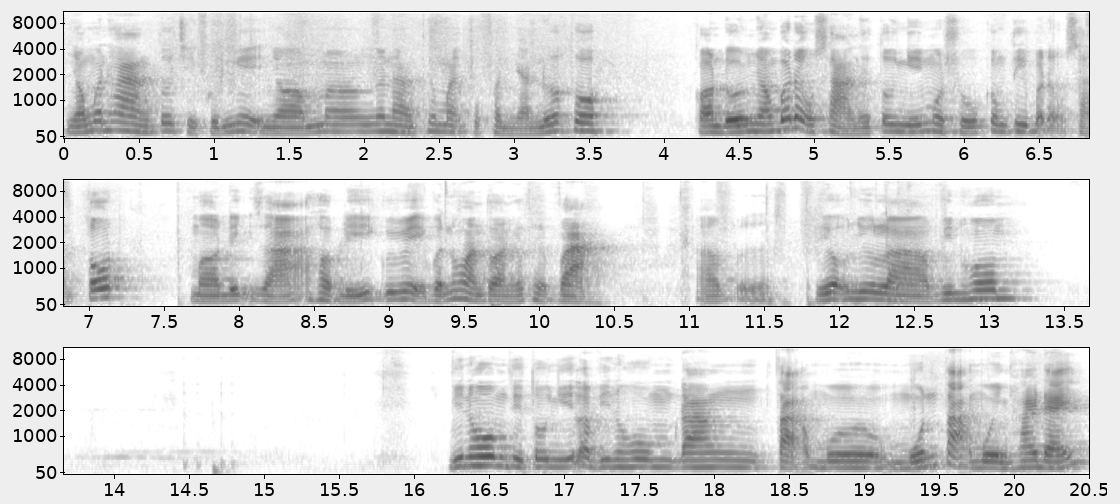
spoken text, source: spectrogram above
nhóm ngân hàng tôi chỉ khuyến nghị nhóm ờ, ngân hàng thương mại cổ phần nhà nước thôi. Còn đối với nhóm bất động sản thì tôi nghĩ một số công ty bất động sản tốt mà định giá hợp lý quý vị vẫn hoàn toàn có thể vào à, ví dụ như là Vinhome. Vinhome thì tôi nghĩ là Vinhome đang tạo muốn tạo mô hình hai đáy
